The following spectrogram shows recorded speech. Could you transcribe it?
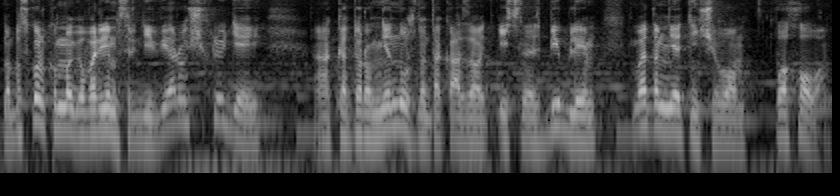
Но поскольку мы говорим среди верующих людей, э, которым не нужно доказывать истинность Библии, в этом нет ничего плохого.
